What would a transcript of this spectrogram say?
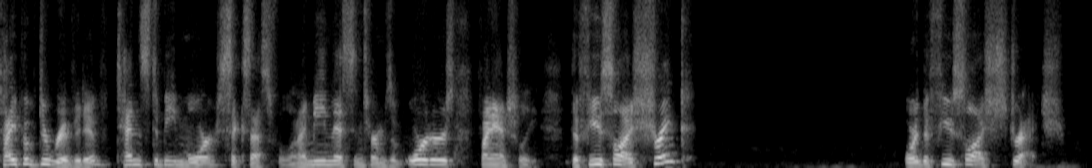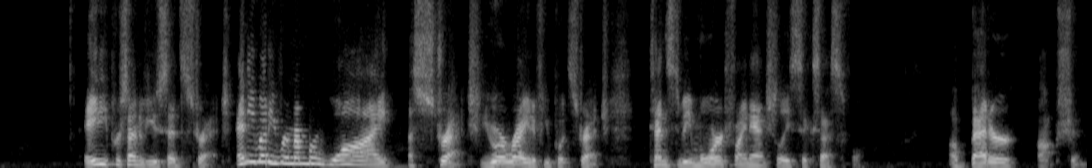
type of derivative tends to be more successful. And I mean this in terms of orders financially. The fuselage shrink or the fuselage stretch. 80% of you said stretch. Anybody remember why a stretch? You're right if you put stretch. Tends to be more financially successful. A better option.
